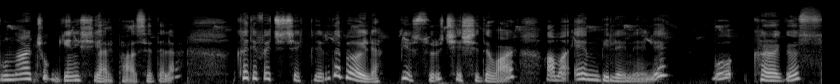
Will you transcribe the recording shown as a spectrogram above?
Bunlar çok geniş yelpazedeler. Kadife çiçekleri de böyle. Bir sürü çeşidi var. Ama en bilineni bu karagöz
